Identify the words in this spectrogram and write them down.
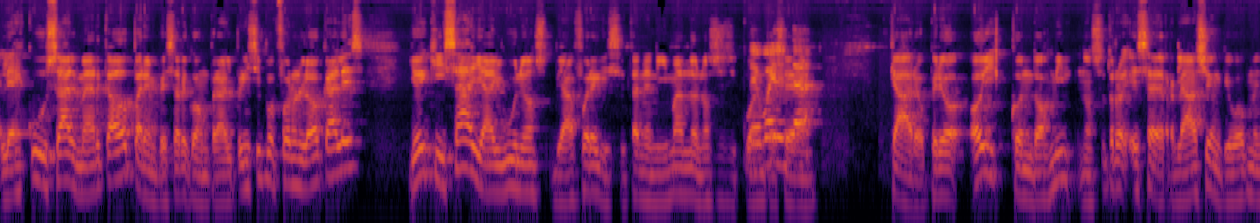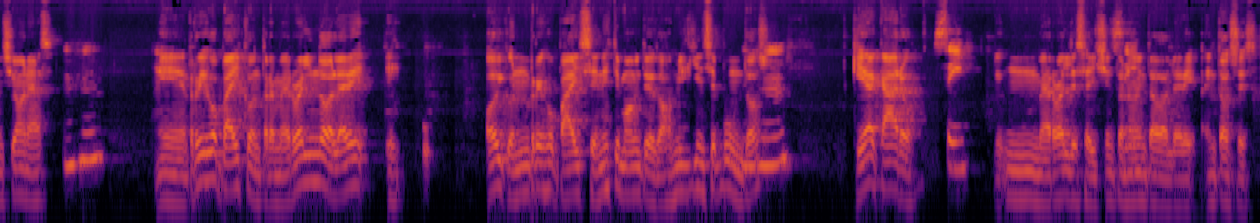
la excusa al mercado para empezar a comprar. Al principio fueron locales y hoy quizá hay algunos de afuera que se están animando, no sé si de cuántos vuelta. serán. Claro, pero hoy con 2000, nosotros esa relación que vos mencionas, eh, riesgo país contra Merval en dólares, eh, hoy con un riesgo país en este momento de 2015 puntos, Ujú. queda caro Sí, un Merval de 690 dólares. Entonces,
